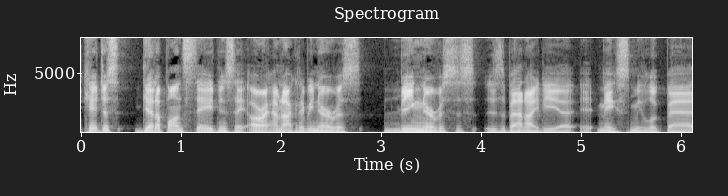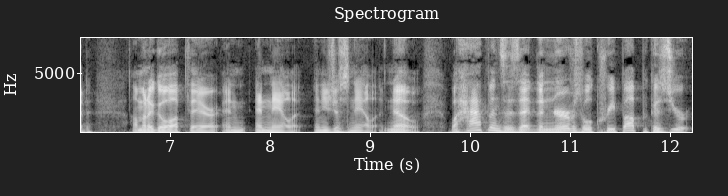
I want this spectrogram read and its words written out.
can't just get up on stage and say, all right, I'm not going to be nervous. Being nervous is, is a bad idea. It makes me look bad. I'm going to go up there and, and nail it. And you just nail it. No. What happens is that the nerves will creep up because you're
